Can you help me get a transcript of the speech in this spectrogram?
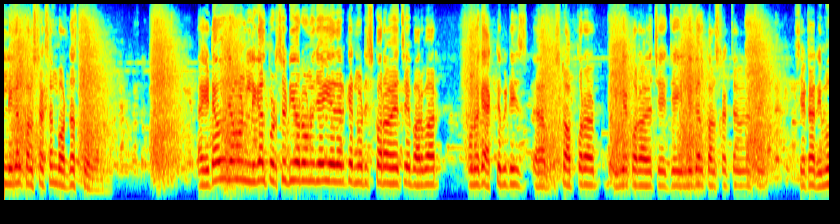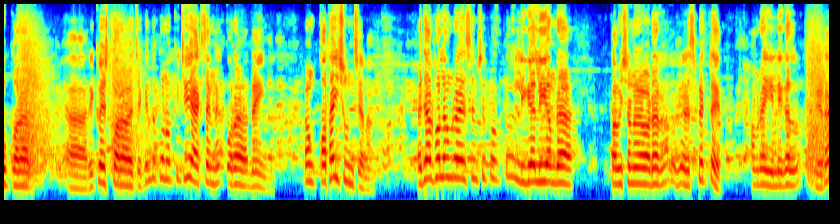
ইলিগাল কনস্ট্রাকশন বরদাস্ত করব না। এটাও যেমন লিগাল প্রসিডিওর অনুযায়ী এদেরকে নোটিশ করা হয়েছে বারবার ওনাকে অ্যাক্টিভিটিস স্টপ করার ইয়ে করা হয়েছে, যে ইলিগাল কনস্ট্রাকশন আছে, সেটা রিমুভ করার রিকোয়েস্ট করা হয়েছে। কিন্তু কোনো কিছুই অ্যাকশন করা নেয়নি। এবং কথাই শুনছে না। যার ফলে আমরা এস এসএমসি পক্ষ লিগালি আমরা কমিশনার অর্ডার রেসপেক্টে আমরা ইলিগাল এটা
